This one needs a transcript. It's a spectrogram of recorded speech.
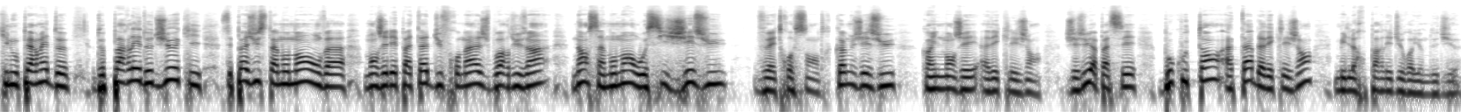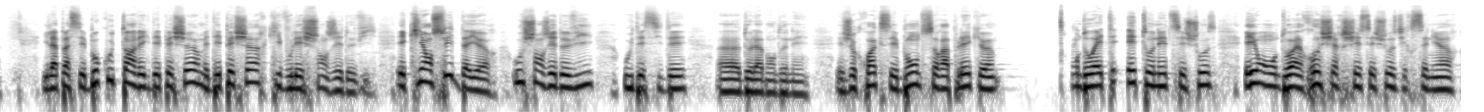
qui nous permettent de, de parler de Dieu, qui c'est pas juste un moment où on va manger des patates, du fromage, boire du vin. Non, c'est un moment où aussi Jésus veut être au centre, comme Jésus quand il mangeait avec les gens. Jésus a passé beaucoup de temps à table avec les gens, mais il leur parlait du royaume de Dieu. Il a passé beaucoup de temps avec des pécheurs, mais des pécheurs qui voulaient changer de vie. Et qui ensuite, d'ailleurs, ou changer de vie, ou décider euh, de l'abandonner. Et je crois que c'est bon de se rappeler que on doit être étonné de ces choses et on doit rechercher ces choses, dire Seigneur,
